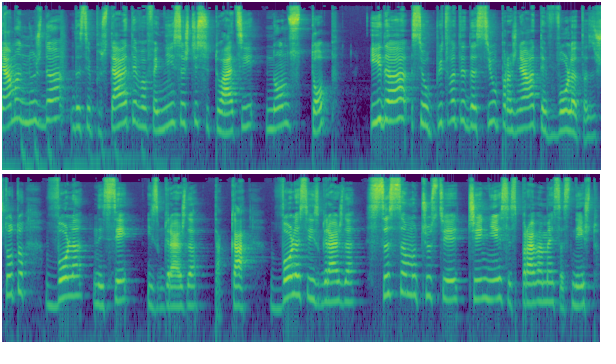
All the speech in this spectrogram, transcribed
Няма нужда да се поставяте в едни и същи ситуации нон-стоп – и да се опитвате да си упражнявате волята, защото воля не се изгражда така. Воля се изгражда с самочувствие, че ние се справяме с нещо.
